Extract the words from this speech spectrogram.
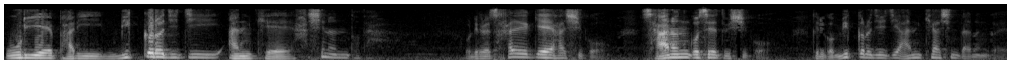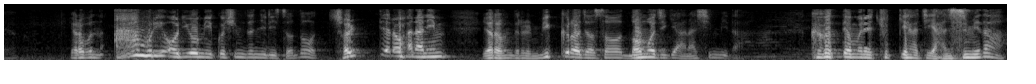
우리의 발이 미끄러지지 않게 하시는도다. 우리를 살게 하시고 사는 곳에 두시고 그리고 미끄러지지 않게 하신다는 거예요. 여러분 아무리 어려움이 있고 힘든 일이 있어도 절대로 하나님 여러분들을 미끄러져서 넘어지게 안 하십니다. 그것 때문에 죽게 하지 않습니다.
